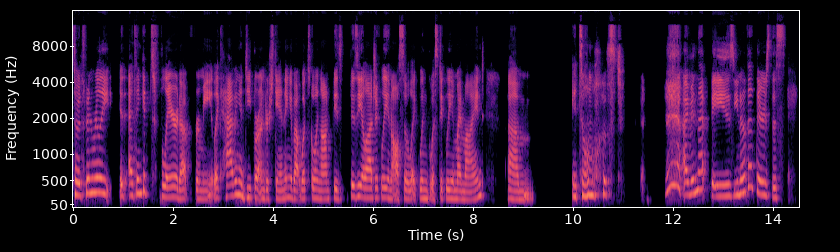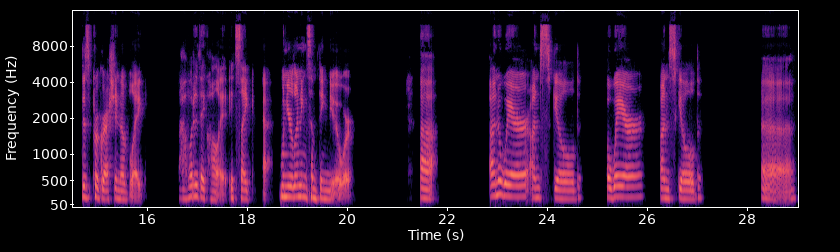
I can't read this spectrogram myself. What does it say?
so it's been really, it, I think it's flared up for me, like having a deeper understanding about what's going on phys- physiologically and also like linguistically in my mind. Um, it's almost, I'm in that phase, you know, that there's this, this progression of like, uh, what do they call it? It's like uh, when you're learning something new or uh, unaware, unskilled, aware, unskilled, uh,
